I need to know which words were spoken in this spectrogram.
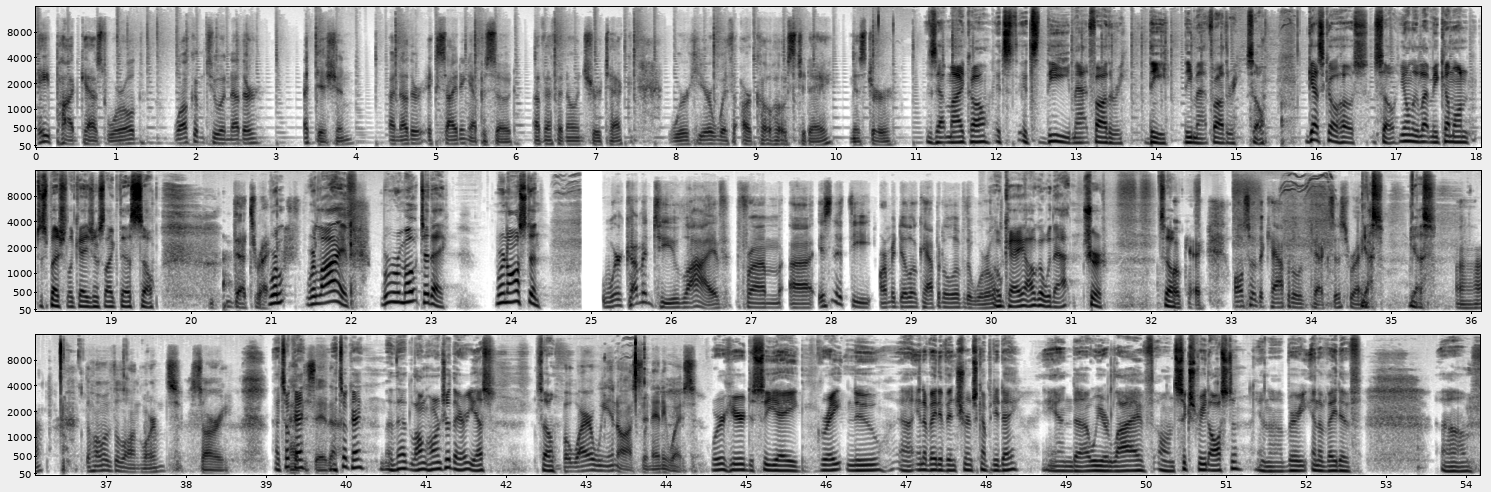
Hey, podcast world. Welcome to another edition, another exciting episode of FNO InsureTech. We're here with our co host today, Mr. Is that my call? It's it's the Matt Fothery, the the Matt Fothery. So, guest co-host. So you only let me come on to special occasions like this. So That's right. we're we're live. We're remote today. We're in Austin. We're coming to you live from, uh, isn't it the armadillo capital of the world? Okay, I'll go with that. Sure. So Okay. Also, the capital of Texas, right? yes, yes, Uh huh. The home of the Longhorns. Sorry. that's I had okay. to say that. That's okay. The Longhorns are there. Yes. So But why are we in Austin, anyways? we're here to see a great new uh, innovative insurance company today, and uh, we are live on Sixth Street, Austin, in a very innovative um,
